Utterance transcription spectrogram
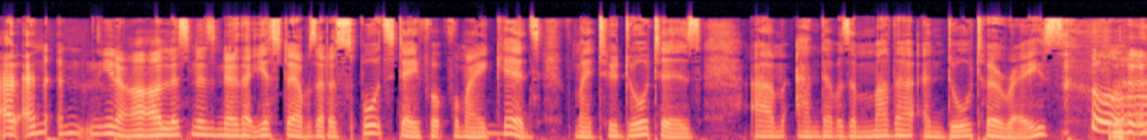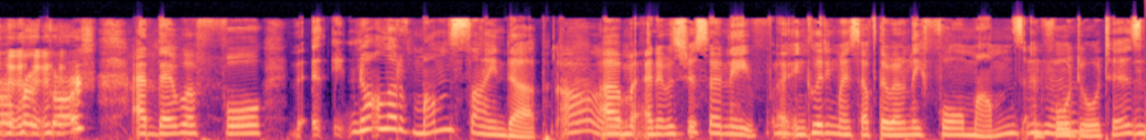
uh, and and you know our, listeners know that yesterday I was at a sports day for for my kids, for my two daughters, um, and there was a mother and daughter race. oh my gosh! And there were four. Not a lot of mums signed up. Oh. Um, and it was just only, including myself, there were only four mums and four daughters.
